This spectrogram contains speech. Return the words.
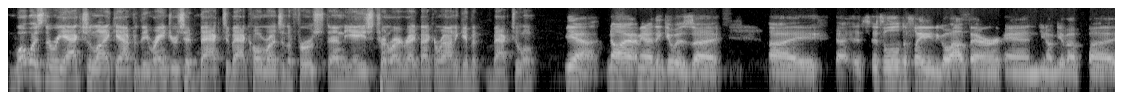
What was the reaction like after the Rangers had back-to-back home runs in the first, and the A's turned right right back around and give it back to them? Yeah, no, I, I mean, I think it was. Uh, uh, it's it's a little deflating to go out there and you know give up uh,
